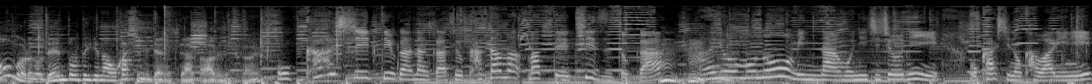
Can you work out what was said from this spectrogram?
モンゴルの伝統的なお菓子みたいなのってなんかあるんですかね？お菓子っていうかなんかそういう固まってチーズとか、うんうんああいうものをみんなもう日常にお菓子の代わりに、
